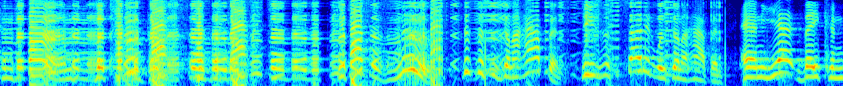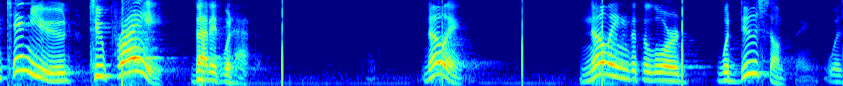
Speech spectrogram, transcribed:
confirmed the gospel. The apostles knew that this is going to happen. Jesus said it was going to happen. And yet they continued to pray that it would happen. Knowing, knowing that the Lord would do something was,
